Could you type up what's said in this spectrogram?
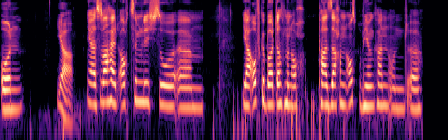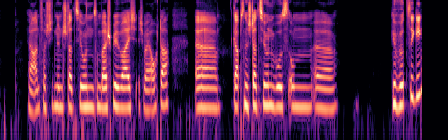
Und ja, Ja, es war halt auch ziemlich so, ähm, ja, aufgebaut, dass man auch ein paar Sachen ausprobieren kann und äh, ja, an verschiedenen Stationen zum Beispiel war ich, ich war ja auch da, äh, gab es eine Station, wo es um äh, Gewürze ging,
